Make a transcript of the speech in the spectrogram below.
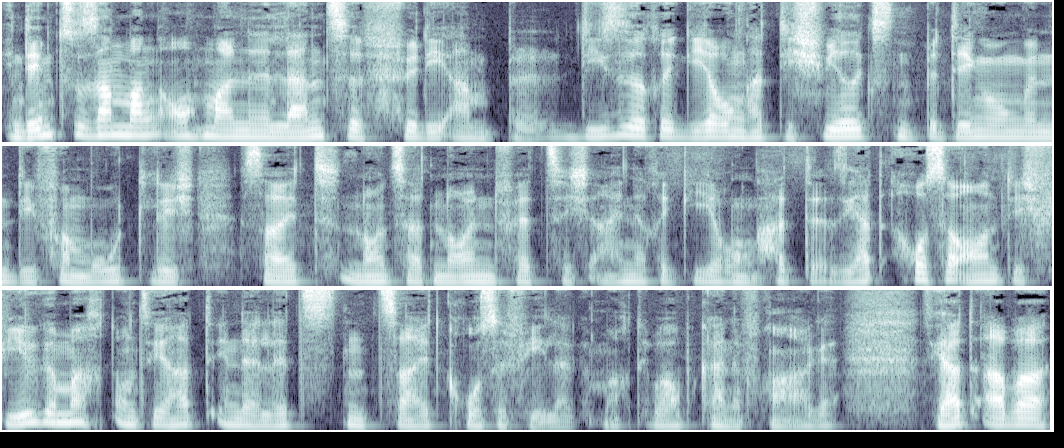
In dem Zusammenhang auch mal eine Lanze für die Ampel. Diese Regierung hat die schwierigsten Bedingungen, die vermutlich seit 1949 eine Regierung hatte. Sie hat außerordentlich viel gemacht und sie hat in der letzten Zeit große Fehler gemacht, überhaupt keine Frage. Sie hat aber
